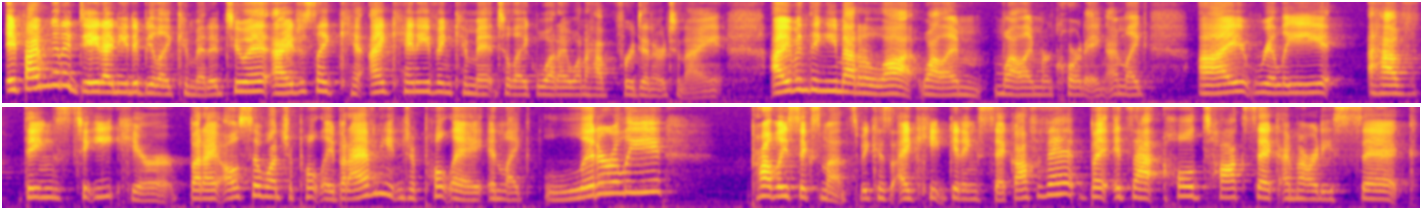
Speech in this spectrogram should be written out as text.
if I'm gonna date, I need to be like committed to it. I just like can't I can't even commit to like what I want to have for dinner tonight. I've been thinking about it a lot while I'm while I'm recording. I'm like, I really have things to eat here, but I also want Chipotle. But I haven't eaten Chipotle in like literally probably six months because I keep getting sick off of it. But it's that whole toxic, I'm already sick.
